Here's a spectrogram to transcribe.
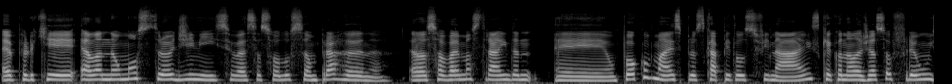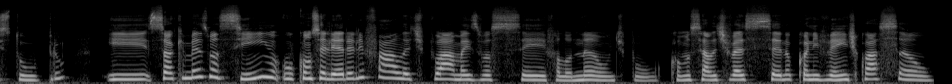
é porque ela não mostrou de início essa solução pra Hannah. Ela só vai mostrar ainda é, um pouco mais para os capítulos finais, que é quando ela já sofreu um estupro. E só que mesmo assim, o conselheiro ele fala, tipo, ah, mas você falou não, tipo, como se ela estivesse sendo conivente com a ação.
